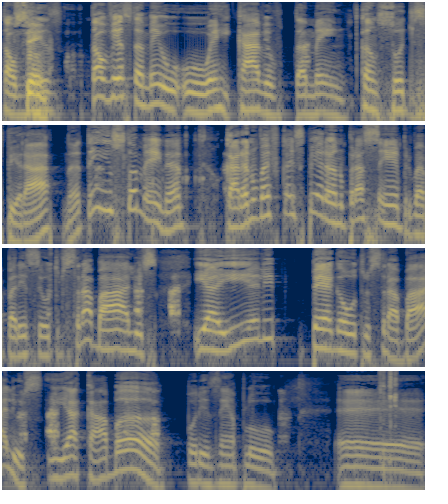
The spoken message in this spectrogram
Talvez, Sim. Talvez também o, o Henry Cavill também cansou de esperar, né? Tem isso também, né? O cara não vai ficar esperando para sempre, vai aparecer outros trabalhos e aí ele pega outros trabalhos e acaba, por exemplo, é,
